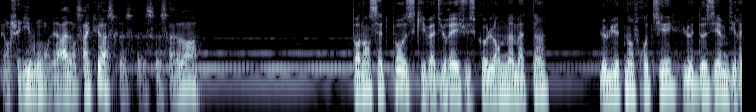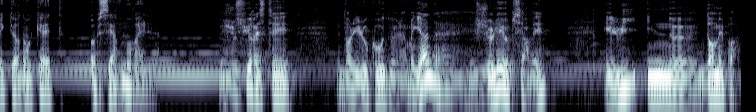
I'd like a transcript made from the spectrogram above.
Mais on se dit bon, on verra dans cinq heures ce que ça, ça, ça donnera. Pendant cette pause qui va durer jusqu'au lendemain matin, le lieutenant Frottier, le deuxième directeur d'enquête, observe Morel. Je suis resté dans les locaux de la brigade, et je l'ai observé, et lui, il ne dormait pas.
